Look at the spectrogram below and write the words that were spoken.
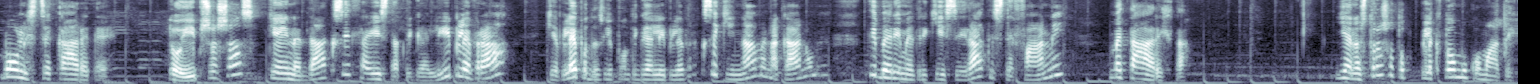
μόλις τσεκάρετε το ύψος σας και είναι εντάξει, θα είστε από την καλή πλευρά και βλέποντας λοιπόν την καλή πλευρά, ξεκινάμε να κάνουμε την περιμετρική σειρά της στεφάνη με τα άριχτα για να στρώσω το πλεκτό μου κομμάτι.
